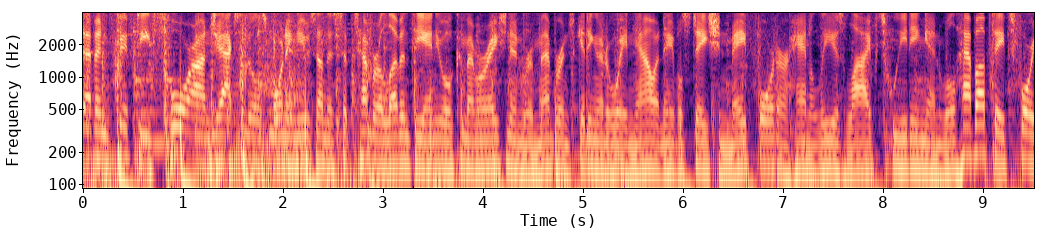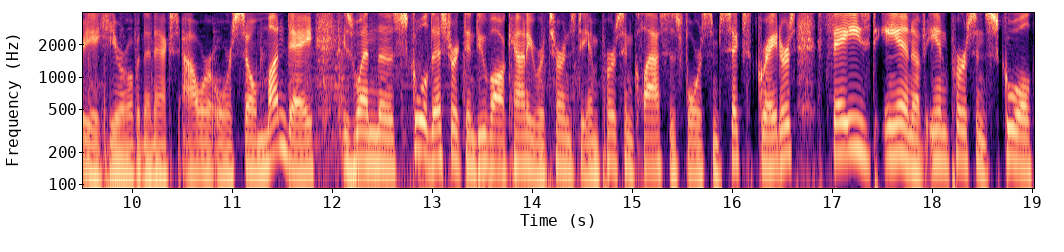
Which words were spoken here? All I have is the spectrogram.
754 on Jacksonville's Morning News on the September 11th, the annual commemoration and remembrance getting underway now at Naval Station Mayport. Our Hannah Lee is live tweeting, and we'll have updates for you here over the next hour or so. Monday is when the school district in Duval County returns to in person classes for some sixth graders. Phased in of in person school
